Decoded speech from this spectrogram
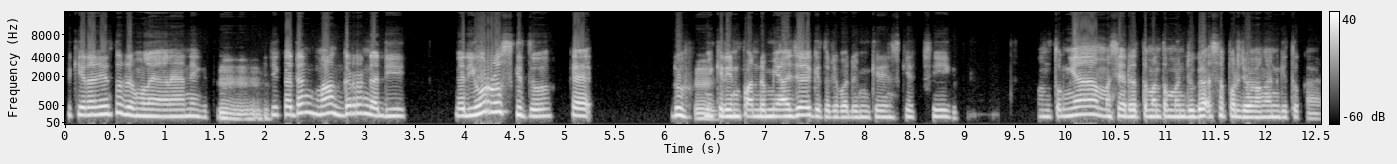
Pikirannya tuh udah mulai aneh-aneh gitu. Hmm. jadi kadang mager nggak di nggak diurus gitu. Kayak duh Hmm. mikirin pandemi aja gitu daripada mikirin skripsi gitu. Untungnya masih ada teman-teman juga seperjuangan gitu kan.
